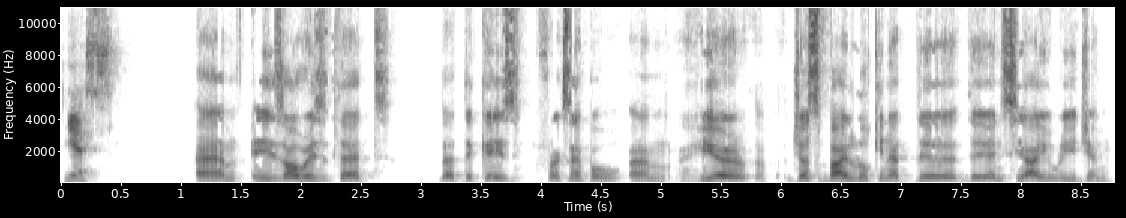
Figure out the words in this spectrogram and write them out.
Yes. Um, is always that that the case? For example, um, here, just by looking at the, the NCI region,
